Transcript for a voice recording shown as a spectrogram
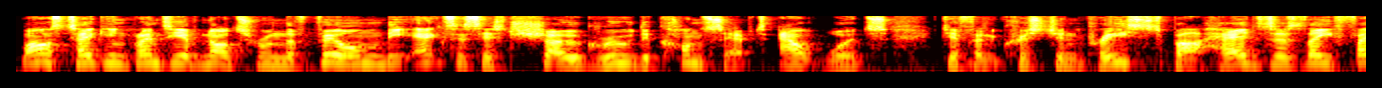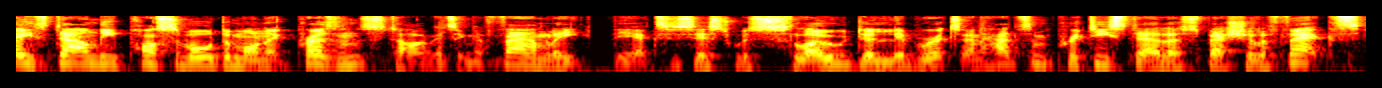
Whilst taking plenty of nods from the film, The Exorcist show grew the concept outwards. Different Christian priests butt heads as they faced down the possible demonic presence targeting a family. The Exorcist was slow, deliberate, and had some pretty stellar special effects,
